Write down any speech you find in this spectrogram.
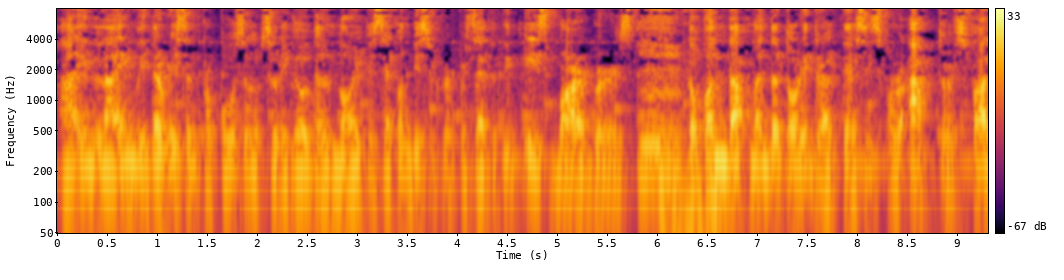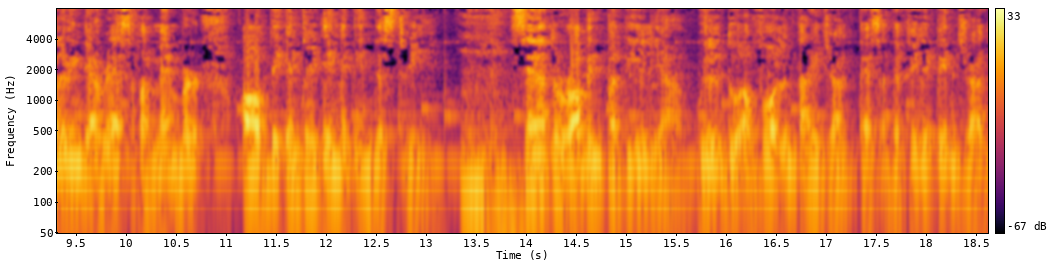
uh, in line with the recent proposal of Surigao del Norte 2nd District Representative Ace Barbers Mm. to conduct mandatory drug testings for actors following the arrest of a member of the entertainment industry. Mm. Senator Robin Padilla will do a voluntary drug test at the Philippine Drug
